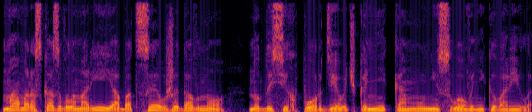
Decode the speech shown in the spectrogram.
мама рассказывала Марии об отце уже давно, но до сих пор девочка никому ни слова не говорила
